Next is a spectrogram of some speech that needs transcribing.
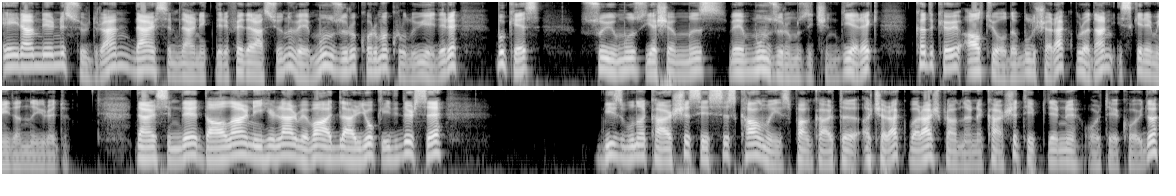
eylemlerini sürdüren Dersim Dernekleri Federasyonu ve Munzur'u Koruma Kurulu üyeleri bu kez suyumuz, yaşamımız ve munzurumuz için diyerek Kadıköy Altıyol'da buluşarak buradan İskele Meydanı'na yürüdü. Dersim'de dağlar, nehirler ve vadiler yok edilirse biz buna karşı sessiz kalmayız pankartı açarak baraj planlarına karşı tepkilerini ortaya koydu.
